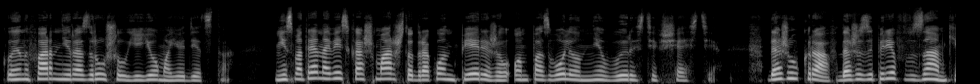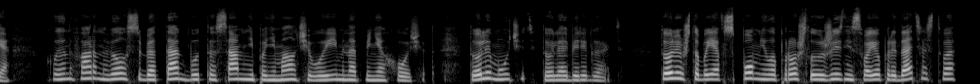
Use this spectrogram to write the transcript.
Клоенфарн не разрушил ее, мое детство. Несмотря на весь кошмар, что дракон пережил, он позволил мне вырасти в счастье. Даже украв, даже заперев в замке, Клинфарн вел себя так, будто сам не понимал, чего именно от меня хочет. То ли мучить, то ли оберегать. То ли чтобы я вспомнила прошлую жизнь и свое предательство,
